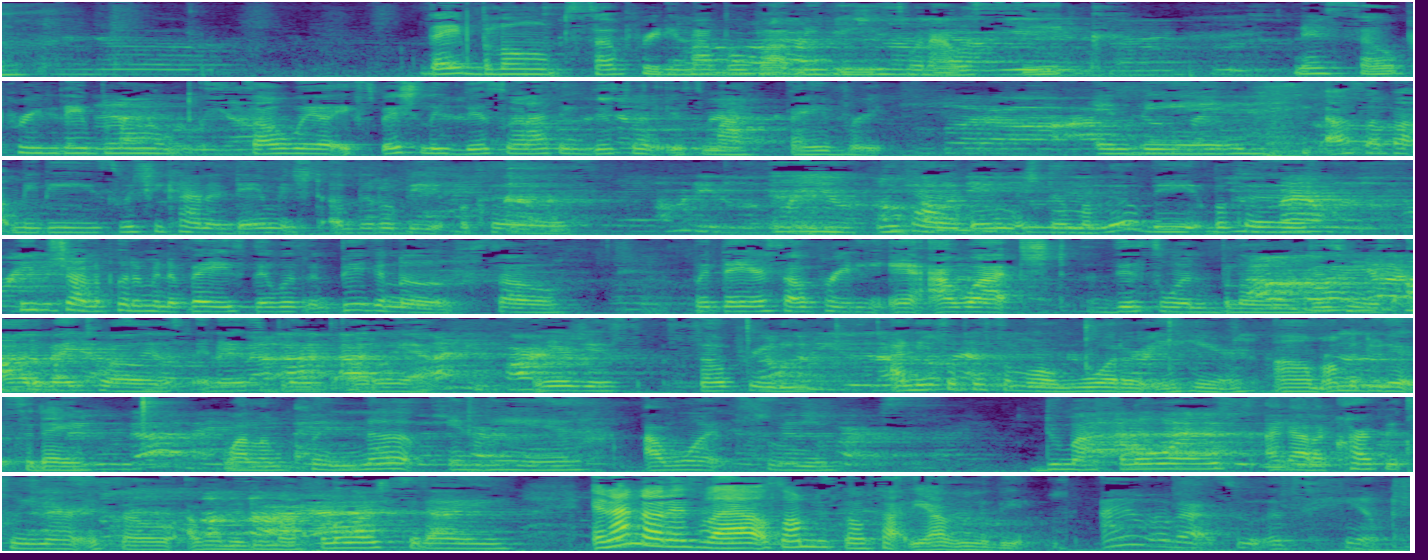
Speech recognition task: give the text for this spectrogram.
they bloomed so pretty. My boo bought me these when I was sick. They're so pretty. They bloom so well, especially this one. I think this one is my favorite. And then he also bought me these, which he kind of damaged a little bit because he kind of damaged them a little bit because he was trying to put them in a vase that wasn't big enough. So, but they are so pretty. And I watched this one bloom. This one was all the way closed and it's bloomed all the way out. And they're just so pretty. I need to put some more water in here. Um, I'm gonna do that today while I'm cleaning up. And then I want to do my floors. I got a carpet cleaner, and so I want to do my floors today. And I know that's loud, so I'm just gonna talk to y'all a little bit. I am about to attempt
